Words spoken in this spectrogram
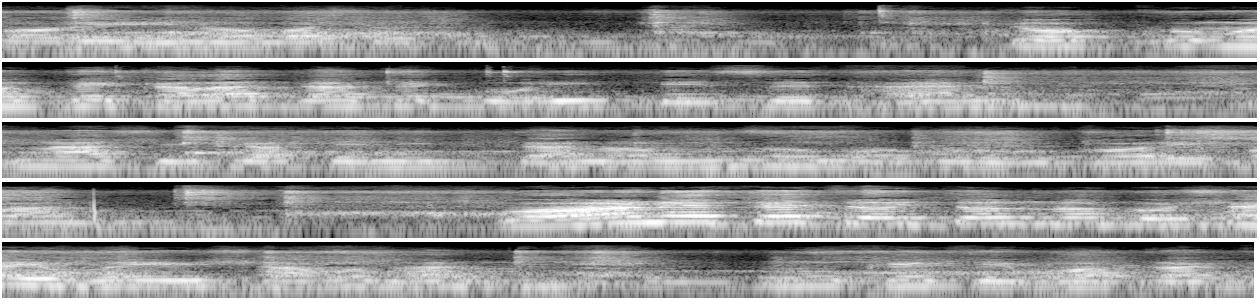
করে নবসতি চক্ষু মধ্যে কালা যাতে করিতেছে ধ্যান, নাসিকাতে নিত্যানন্দ মধু করে পান। কর্ণেতে চৈতন্য গোসাই হয়ে সাবধান, মুখেতে ভদ্রাক্ষ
